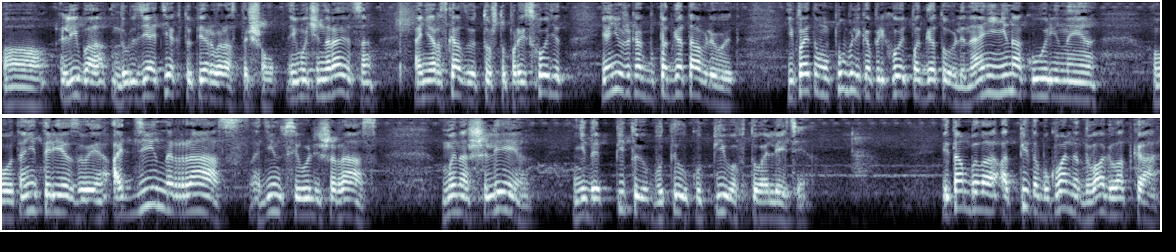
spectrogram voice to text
а, либо друзья тех, кто первый раз пришел. Им очень нравится, они рассказывают то, что происходит, и они уже как бы подготавливают. И поэтому публика приходит подготовленная. Они не накуренные, вот, они трезвые. Один раз, один всего лишь раз мы нашли недопитую бутылку пива в туалете. И там было отпито буквально два глотка.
